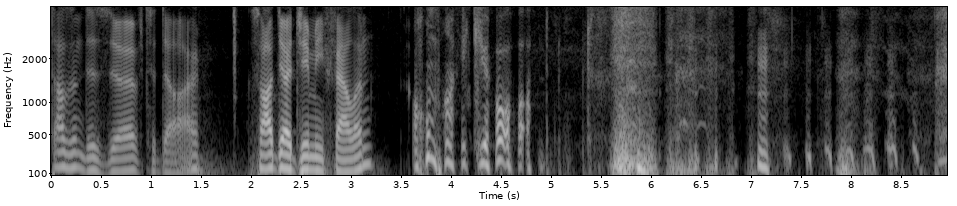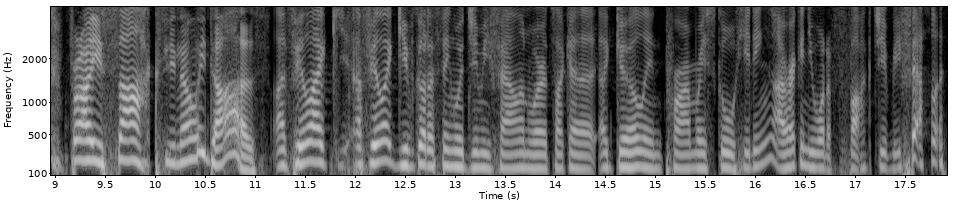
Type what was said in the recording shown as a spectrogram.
doesn't deserve to die. Go Jimmy Fallon. Oh my god! Bro, he sucks. You know he does. I feel like I feel like you've got a thing with Jimmy Fallon where it's like a, a girl in primary school hitting. I reckon you want to fuck Jimmy Fallon.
